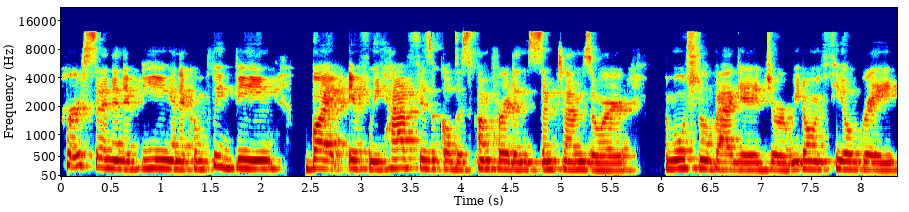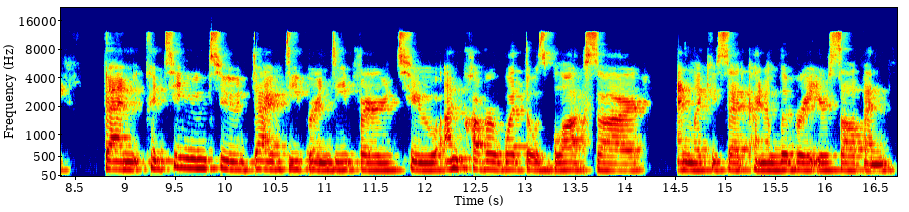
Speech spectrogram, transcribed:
person and a being and a complete being but if we have physical discomfort and symptoms or emotional baggage or we don't feel great then continuing to dive deeper and deeper to uncover what those blocks are and like you said kind of liberate yourself and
